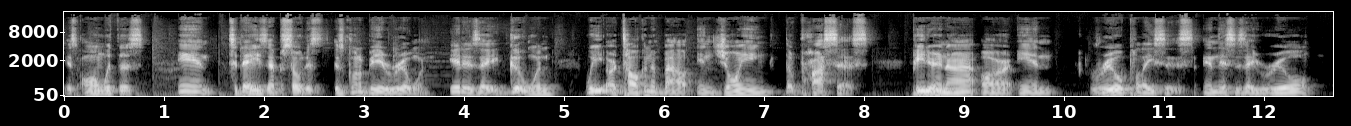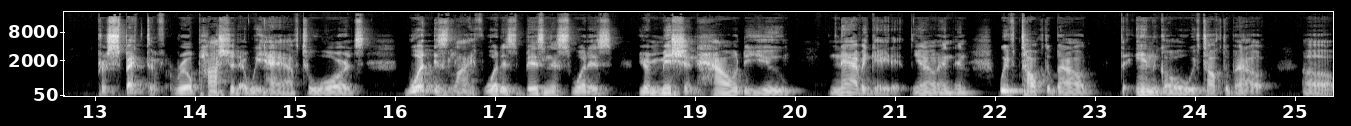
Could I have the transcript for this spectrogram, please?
is on with us. And today's episode is, is going to be a real one. It is a good one. We are talking about enjoying the process. Peter and I are in real places, and this is a real perspective, a real posture that we have towards what is life, what is business, what is your mission, how do you navigate it? You know, and, and we've talked about the end goal, we've talked about uh,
